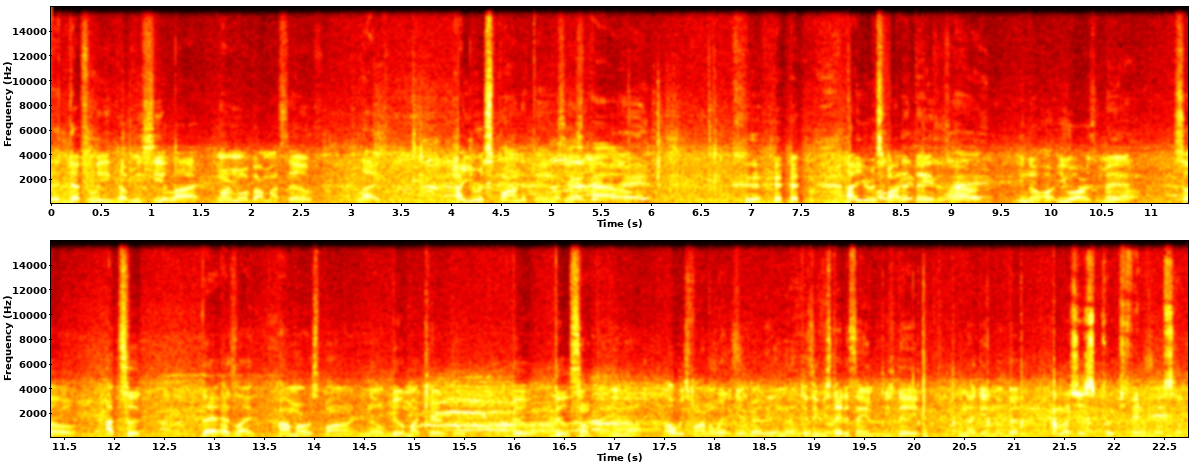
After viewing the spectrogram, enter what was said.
it definitely helped me see a lot, learn more about myself. Like how you respond to things is how how you respond to things is how you know you are as a man. So I took that as like how I'm gonna respond. You know, build my character, build build something. You know, always find a way to get better. You know, because if you stay the same each day, you're not getting no better. How much has Coach Venables helped?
